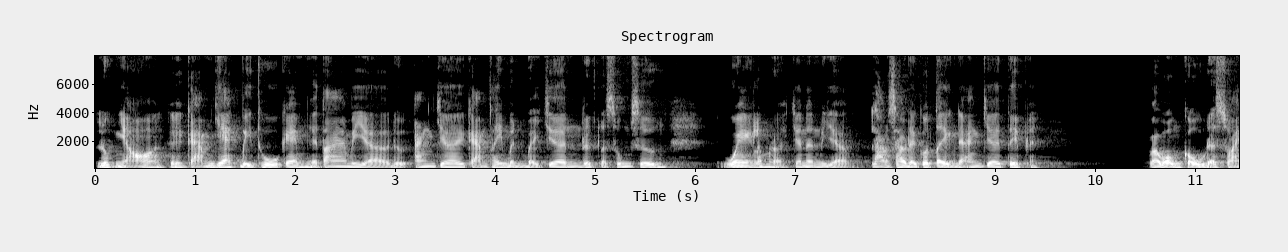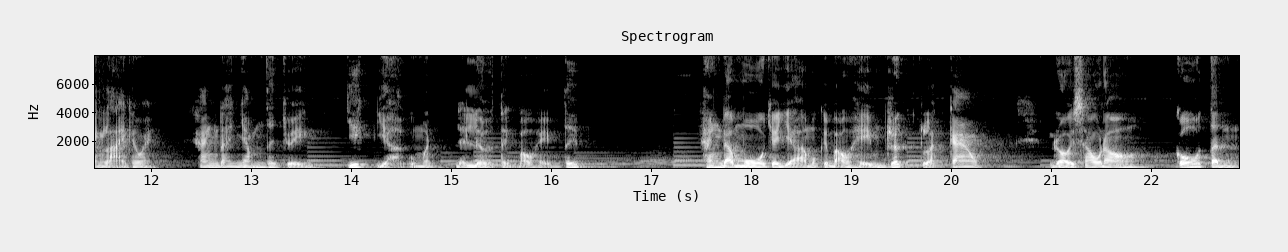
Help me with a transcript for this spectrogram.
Lúc nhỏ cái cảm giác bị thua kém người ta, bây giờ được ăn chơi, cảm thấy mình bề trên rất là sung sướng. Quen lắm rồi, cho nên bây giờ làm sao để có tiền để ăn chơi tiếp đây? Và bổn cũ đã soạn lại các bạn. Hắn đã nhắm tới chuyện giết vợ của mình để lừa tiền bảo hiểm tiếp. Hắn đã mua cho vợ một cái bảo hiểm rất là cao. Rồi sau đó cố tình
